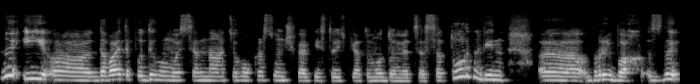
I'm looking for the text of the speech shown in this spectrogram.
Ну і е, давайте подивимося на цього красунчика, який стоїть в п'ятому домі. Це Сатурн. Він е, в рибах з е,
